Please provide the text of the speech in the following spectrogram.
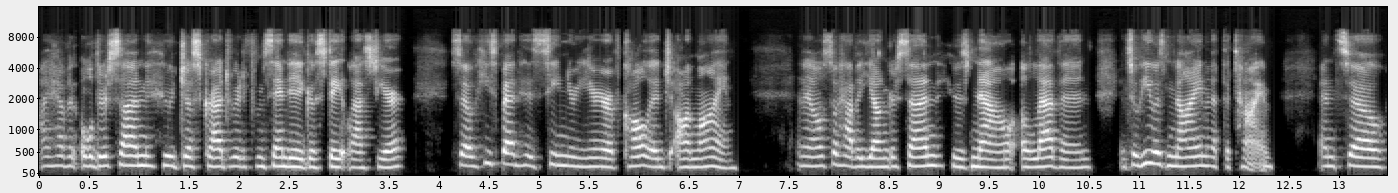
I have an older son who just graduated from San Diego State last year. So he spent his senior year of college online. And I also have a younger son who's now 11. And so he was nine at the time. And so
